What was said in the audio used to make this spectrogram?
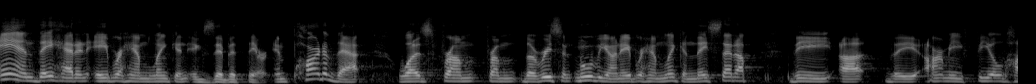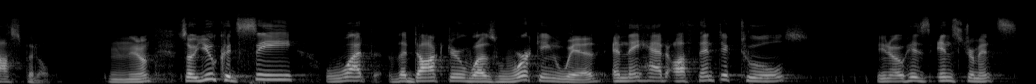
And they had an Abraham Lincoln exhibit there. And part of that was from, from the recent movie on Abraham Lincoln. They set up the, uh, the Army Field Hospital. You know? So you could see what the doctor was working with, and they had authentic tools, you know, his instruments,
